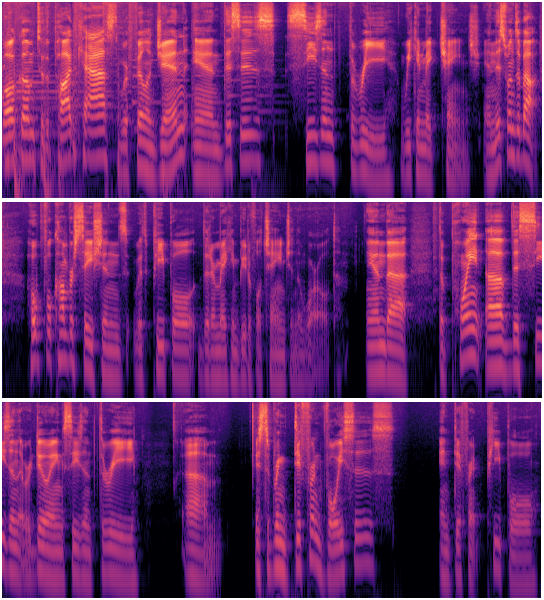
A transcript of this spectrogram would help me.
Welcome to the podcast. We're Phil and Jen, and this is season three We Can Make Change. And this one's about hopeful conversations with people that are making beautiful change in the world. And uh, the point of this season that we're doing, season three, um, is to bring different voices and different people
